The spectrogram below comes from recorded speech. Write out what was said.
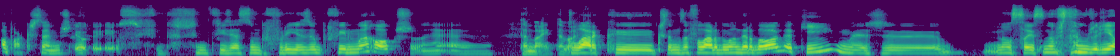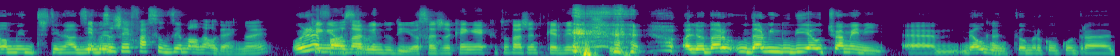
Opa, gostamos. Eu, eu, se, se me fizesse um preferias, eu prefiro Marrocos. Né? Uh, também, também. Claro que, que, estamos a falar do underdog aqui, mas uh, não sei se não estamos realmente destinados Sim, a. Sim, mas hoje é fácil dizer mal de alguém, não é? Hoje quem é, é, o Darwin do dia? Ou seja, quem é que toda a gente quer ver no Olha, o, Dar o Darwin do dia é o Chouameni, um, belo okay. gol que ele marcou contra,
